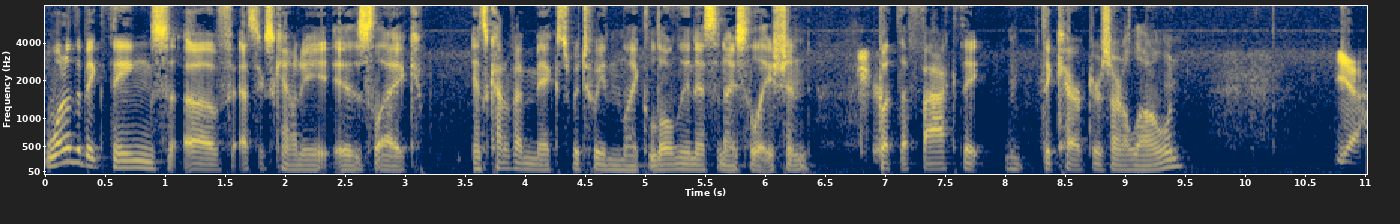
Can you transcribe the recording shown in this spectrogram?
One of the big things of Essex County is like it's kind of a mix between like loneliness and isolation, sure. but the fact that the characters aren't alone yeah,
